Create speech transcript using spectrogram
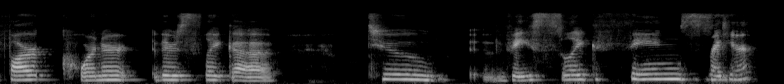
far corner, there's like uh, two vase-like things. Right here.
